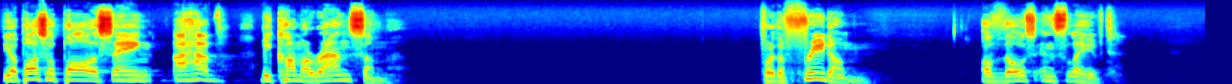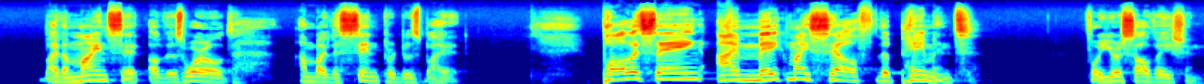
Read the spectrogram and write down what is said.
The Apostle Paul is saying, I have become a ransom for the freedom of those enslaved by the mindset of this world and by the sin produced by it. Paul is saying, I make myself the payment for your salvation.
